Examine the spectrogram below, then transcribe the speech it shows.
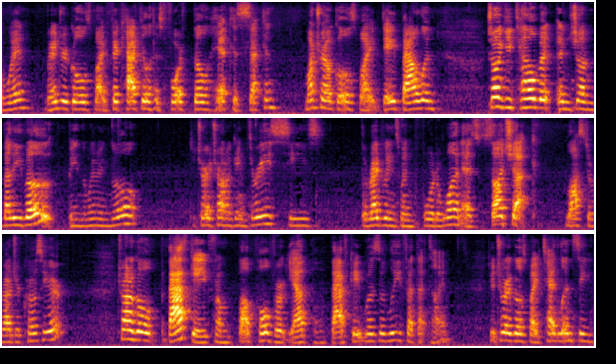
the win. Ranger goals by Vic Hadfield, his fourth. Bill Hicke, his second. Montreal goals by Dave Balon, Jean-Guy Talbot and Jean Beliveau being the winning goal. Detroit Toronto game three sees the Red Wings win four to one as Zajac lost to Roger Crozier. Toronto goal Bathgate from Bob Pulford. Yeah, Bathgate was a Leaf at that time. Detroit goes by Ted Lindsay,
